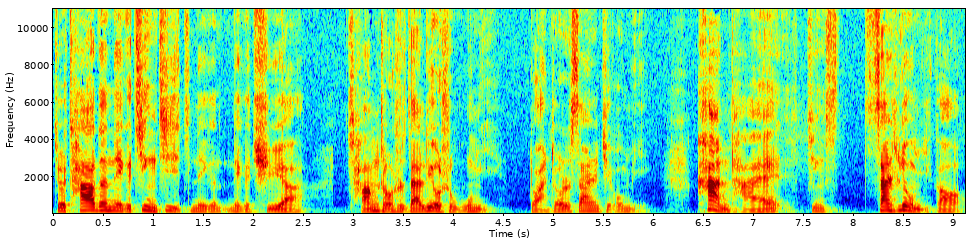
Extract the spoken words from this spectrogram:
就是它的那个竞技那个那个区啊，长轴是在六十五米，短轴是三十九米，看台近三十六米高。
